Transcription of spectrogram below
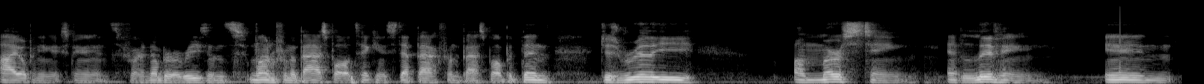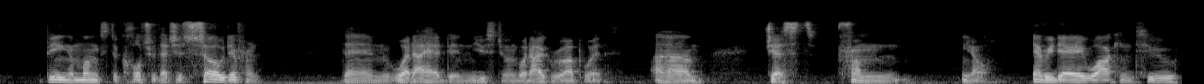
eye-opening experience for a number of reasons. One, from a basketball, taking a step back from the basketball, but then just really immersing and living in being amongst a culture that's just so different than what I had been used to and what I grew up with. Um, just from, you know, every day walking to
